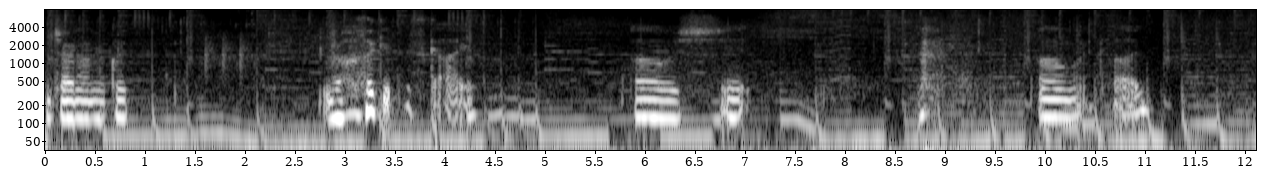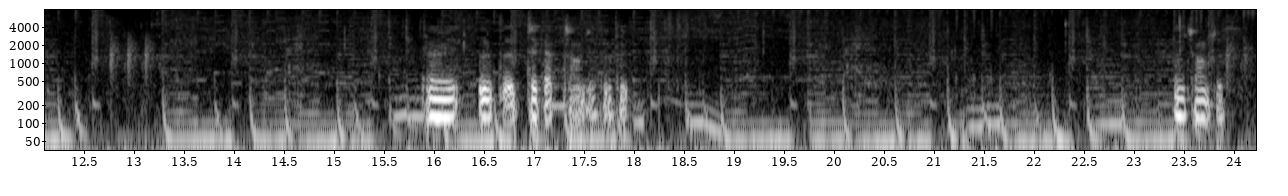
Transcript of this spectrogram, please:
I'm trying on real quick. Bro, look at this guy. Oh shit. oh my god. Alright, let's, let's check out the challenges real quick. The challenges.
